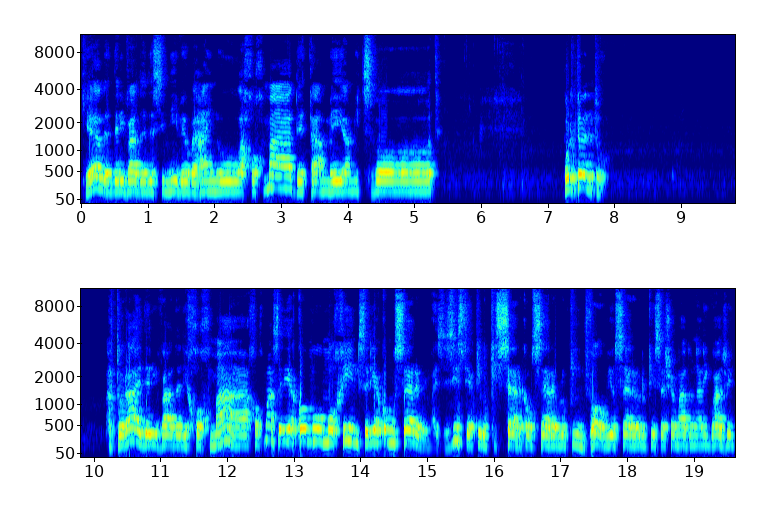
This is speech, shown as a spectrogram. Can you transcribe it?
que ela é derivada desse nível, Vehainu Achochma de Tamei Mitzvot. Portanto, a Torá é derivada de Chokhmah, Chokhmah seria como o Mochin, seria como o cérebro, mas existe aquilo que cerca o cérebro, que envolve o cérebro, que isso é chamado na linguagem,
